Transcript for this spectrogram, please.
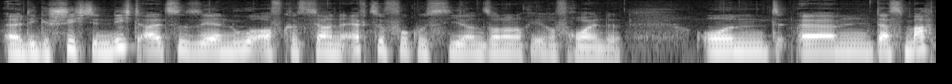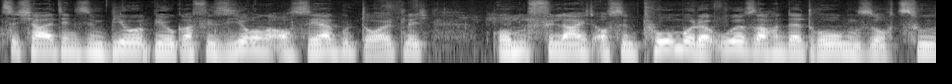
äh, die Geschichte nicht allzu sehr nur auf Christiane F. zu fokussieren, sondern auch ihre Freunde. Und ähm, das macht sich halt in diesen Bio Biografisierungen auch sehr gut deutlich, um vielleicht auch Symptome oder Ursachen der Drogensucht zu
